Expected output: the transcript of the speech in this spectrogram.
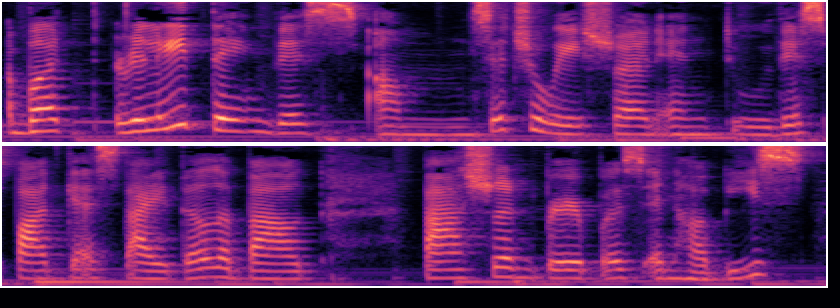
But relating this um, situation into this podcast title about passion, purpose, and hobbies,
